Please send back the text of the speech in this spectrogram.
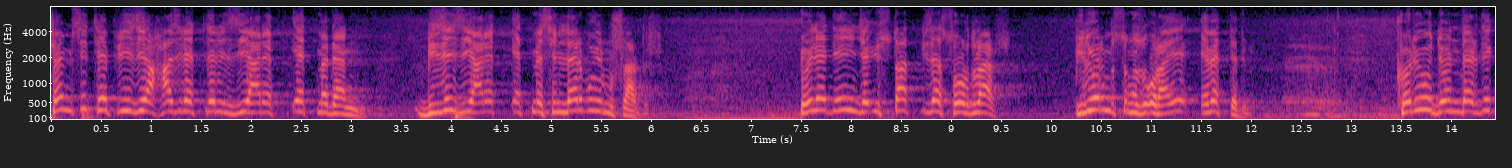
Şemsi Tebrizi Hazretleri ziyaret etmeden bizi ziyaret etmesinler buyurmuşlardır. Öyle deyince üstad bize sordular. Biliyor musunuz orayı? Evet dedim. Körüğü döndürdük,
